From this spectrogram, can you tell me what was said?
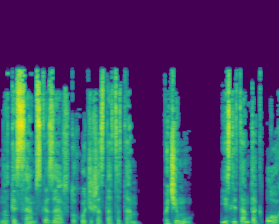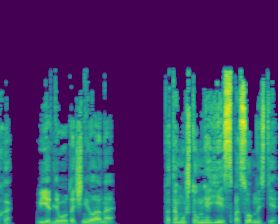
Но ты сам сказал, что хочешь остаться там. Почему? Если там так плохо, въедливо уточнила она. Потому что у меня есть способности.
